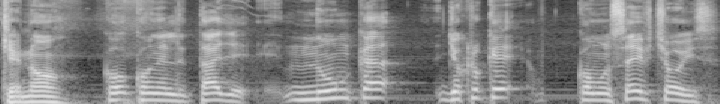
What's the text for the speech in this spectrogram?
que no. co- con, el detalle. Nunca, yo creo que como safe choice,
